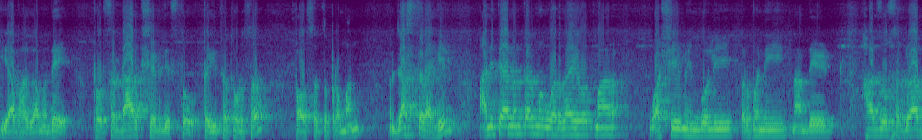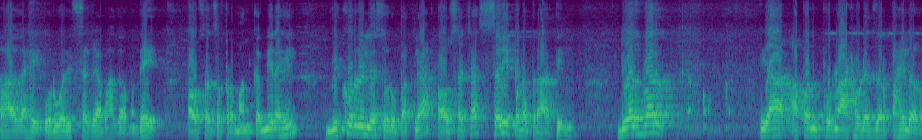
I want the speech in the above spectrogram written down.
या भागामध्ये थोडंसं डार्क शेड दिसतो. तर इथं थोडंसं पावसाचं प्रमाण जास्त राहील. आणि त्यानंतर मग वर्धा यवतमाळ वाशिम हिंगोली परभणी नांदेड हा जो सगळा भाग आहे उर्वरित सगळ्या भागामध्ये पावसाचं प्रमाण कमी राहील. विखुरलेल्या स्वरूपातल्या पावसाच्या सरी पडत राहतील. दिवसभर या आपण पूर्ण आठवड्यात जर पाहिलं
